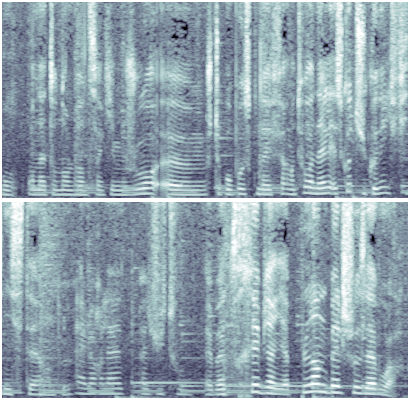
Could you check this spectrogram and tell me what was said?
Bon, en attendant le 25e jour, euh, je te propose qu'on aille faire un tour. Annelle, est-ce que tu connais le Finistère un peu? Alors là, pas du tout. Eh bien, très bien, il y a plein de belles choses à voir.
